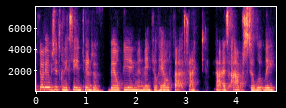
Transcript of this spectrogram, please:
sorry, I was just going to say in terms of well-being and mental health, that's that is absolutely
